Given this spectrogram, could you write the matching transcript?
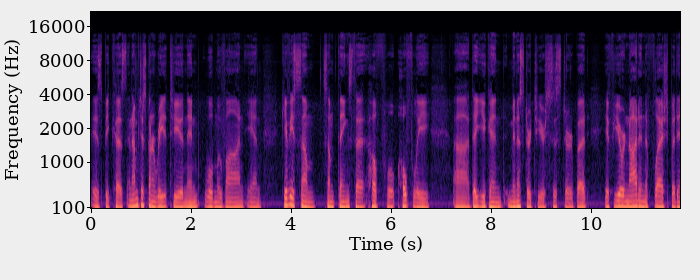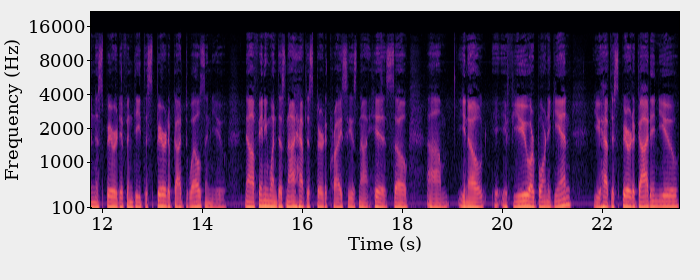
is because, and I'm just going to read it to you and then we'll move on and give you some, some things that hopeful, hopefully uh, that you can minister to your sister. But if you're not in the flesh, but in the spirit, if indeed the spirit of God dwells in you. Now, if anyone does not have the spirit of Christ, he is not his. So, um, you know, if you are born again, you have the spirit of God in you,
